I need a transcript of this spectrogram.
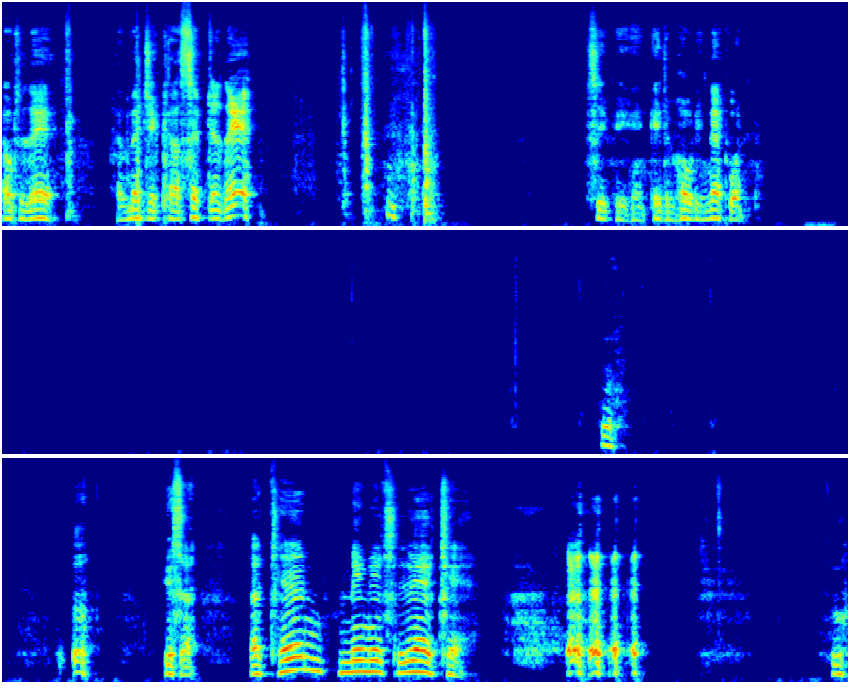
out of there, a magic uh, scepter there. See if we can get him holding that one. Oh. Oh. Yes, sir. Uh, ten minutes later. oh.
